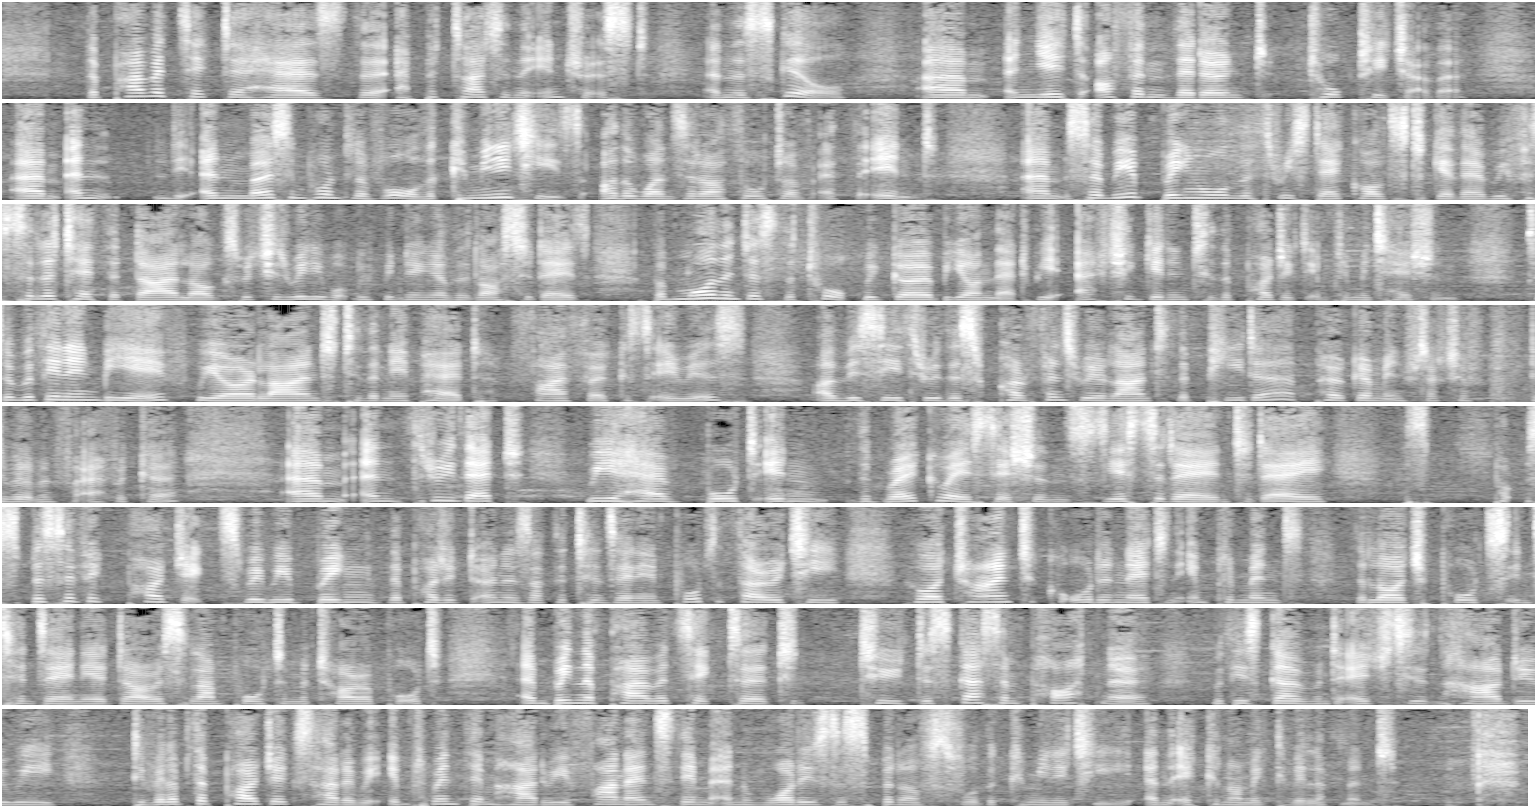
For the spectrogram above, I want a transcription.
the private sector has the appetite and the interest and the skill, um, and yet often they don't talk to each other. Um, and the, and most important of all, the communities are the ones that are thought of at the end. Um, so we bring all the three stakeholders together. We facilitate the dialogues, which is really what we've been doing over the last two days. But more than just the talk, we go beyond that. We actually get into the project implementation. So within NBF, we are aligned to the NEPAD five focus areas. Obviously, through this conference, we're aligned to the PIDA, Program Infrastructure Development for Africa. Um, and through that, we have brought in the breakaway sessions yesterday and today, specific projects where we bring the project owners like the Tanzanian Port Authority who are trying to coordinate and implement the large ports in Tanzania, Dar es Salaam Port and Mtwara Port, and bring the private sector to to discuss and partner with these government agencies on how do we develop the projects, how do we implement them, how do we finance them, and what is the spin-offs for the community and the economic development.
